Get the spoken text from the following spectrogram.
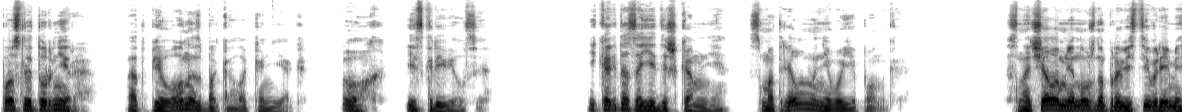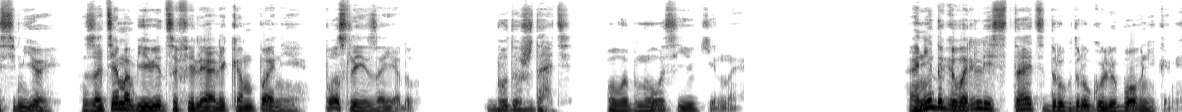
«После турнира», — отпил он из бокала коньяк. «Ох!» — искривился. «И когда заедешь ко мне?» — смотрела на него японка. «Сначала мне нужно провести время с семьей, затем объявиться в филиале компании, после и заеду». «Буду ждать», — улыбнулась Юкина. Они договорились стать друг другу любовниками,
